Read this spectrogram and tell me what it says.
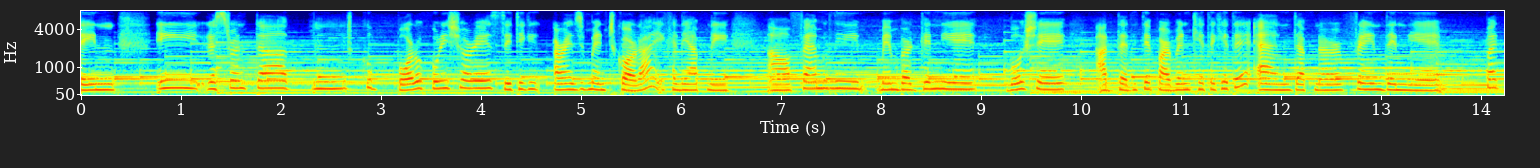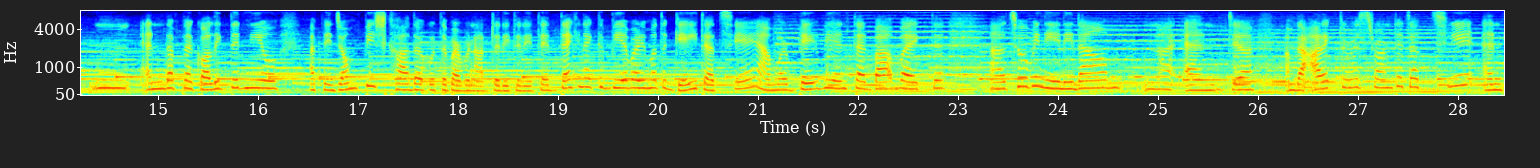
দেন এই রেস্টুরেন্টটা খুব বড় পরিসরে সিটিং অ্যারেঞ্জমেন্ট করা। এখানে আপনি ফ্যামিলি মেম্বারদের নিয়ে বসে আড্ডা দিতে পারবেন খেতে খেতে অ্যান্ড আপনার ফ্রেন্ডদের নিয়ে। বাট অ্যান্ড আপনার কলিগদের নিয়েও আপনি জম্পিস খাওয়া দাওয়া করতে পারবেন আড্ডা দিতে দিতে। দেখেন একটা বিয়ে বাড়ির মতো গেট আছে, আমার বেবি অ্যান্ড তার বাবা একটা ছবি নিয়ে নিলাম অ্যান্ড আমরা আরেকটা রেস্টুরেন্টে যাচ্ছি অ্যান্ড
